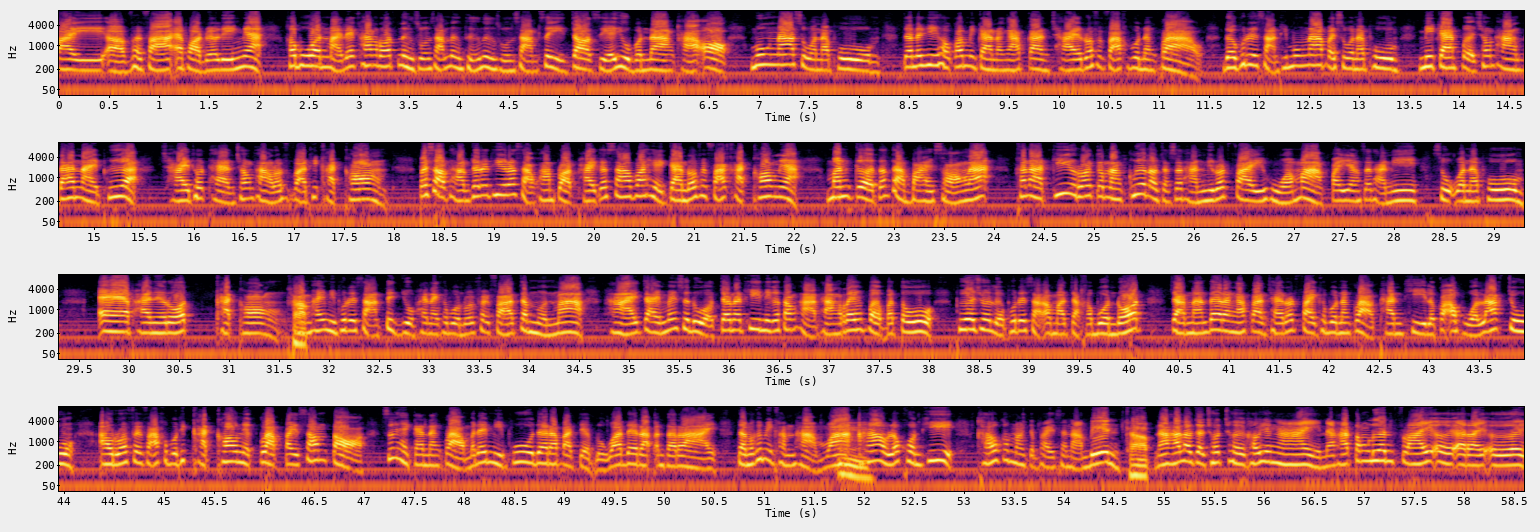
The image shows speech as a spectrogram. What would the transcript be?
ไฟฟ้า Airport Rail Link เนี่ย ขบวนหมายเลขข้างรถ 1031 ถึง 1034 จอดเสียอยู่บนรางขาออก มุ่งหน้าสุวรรณภูมิ เจ้าหน้าที่เขาก็มีการระงับการใช้รถไฟฟ้าขบวนดังกล่าว โดยผู้โดยสารที่มุ่งหน้าไปสุวรรณภูมิ มีการเปิดช่องทางด้านในเพื่อใช้ทดแทนช่องทางรถไฟฟ้าที่ขัดข้อง ไปสอบถามเจ้าหน้าที่รักษาความปลอดภัยก็ทราบว่าเหตุการณ์รถไฟฟ้าขัดข้องเนี่ย มันเกิดตั้งแต่บ่ายสองแล้วขณะที่รถกำลังเคลื่อนออกจากสถานีรถไฟหัวหมากไปยังสถานีสุวรรณภูมิ แอร์ภายในรถ ขัดข้องครับทำให้มีผู้โดยสารติดอยู่ภายในขบวนรถไฟฟ้าจำนวนมาก หายใจไม่สะดวกเจ้าหน้าที่นี่ก็ต้องหาทางเร่งเปิดประตู เพื่อช่วยเหลือผู้โดยสารออกมาจากขบวนรถ จากนั้นได้ระงับการใช้รถไฟขบวนดังกล่าวทันที แล้วก็เอาหัวลากจูง เอารถไฟฟ้าขบวนที่ขัดข้องเนี่ยกลับไปซ่อมต่อ ซึ่งเหตุการณ์ดังกล่าวไม่ได้มีผู้ได้รับบาดเจ็บหรือว่าได้รับอันตราย แต่มันก็มีคำถามว่าอืม อ้าวแล้วคนที่เขากำลังจะไปสนามบิน ครับ นะคะเราจะชดเชยเขายังไงนะคะ ต้องเลื่อนไฟลท์เอ่ยอะไรเอ่ย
